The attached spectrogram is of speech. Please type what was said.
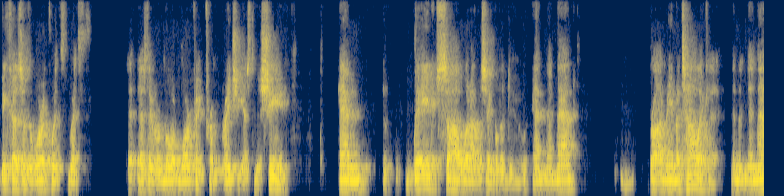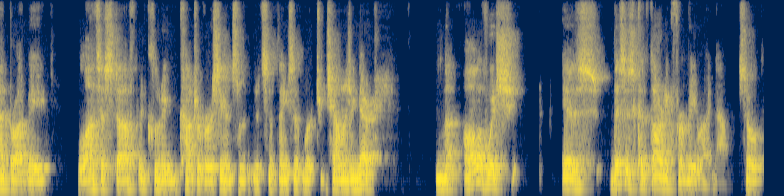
because of the work with with as they were morphing from Rage Against the Machine, and they saw what I was able to do, and then that brought me Metallica, and then that brought me lots of stuff, including controversy and some some things that were challenging there. All of which is this is cathartic for me right now. So,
